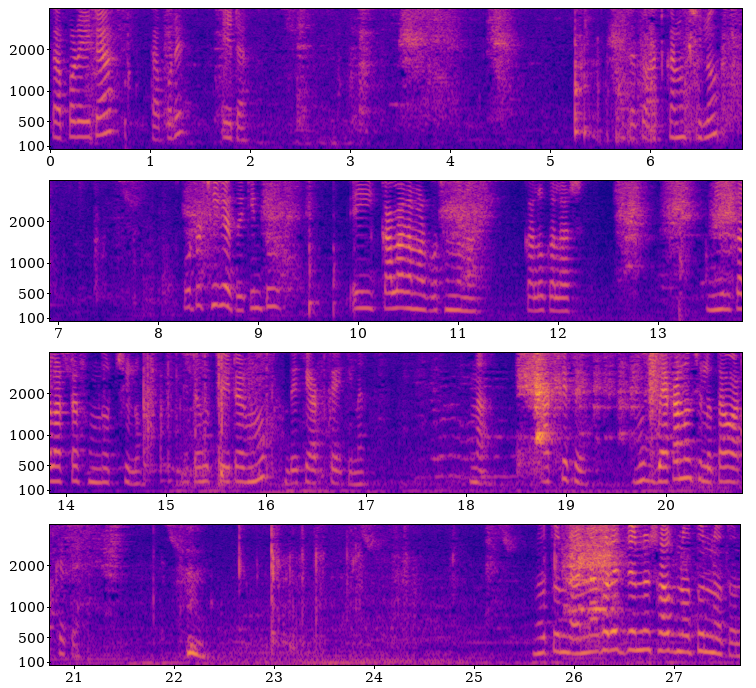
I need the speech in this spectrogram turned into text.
তারপরে এটা তারপরে এটা। এটা তো আটকানো ছিল। ওটা ঠিক আছে, কিন্তু এই কালার আমার পছন্দ না। কালো কালার নীল কালারটা সুন্দর ছিল। এটা হচ্ছে এটার মুখ, দেখে আটকায় কিনা। না, আটকেছে। মুখ বেঁকানো ছিল, তাও আটকেছে। হুম। নতুন রান্নাঘরের জন্য সব নতুন নতুন।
